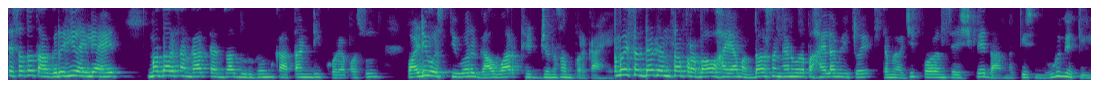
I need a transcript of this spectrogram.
ते सतत आग्रही राहिले आहेत. मतदारसंघात त्यांचा दुर्गम कातांडी खोऱ्यापासून वाडी वस्तीवर गाववार थेट जनसंपर्क आहे. त्यामुळे सध्या त्यांचा प्रभाव हा या मतदारसंघांवर पाहायला मिळतोय. त्यामुळे अजित पवारांचे शिलेदार नक्कीच निवडून येतील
